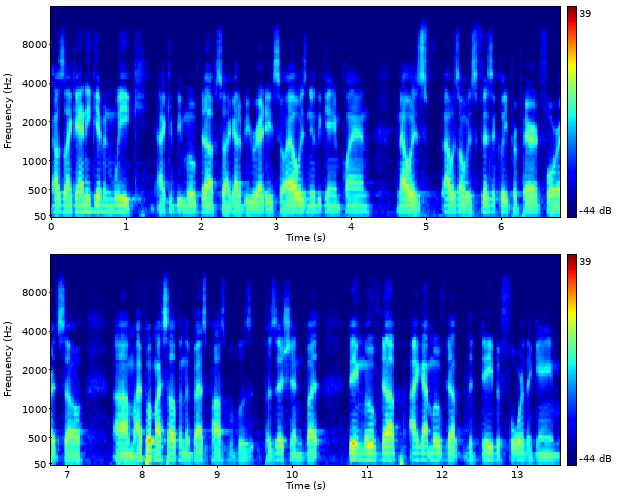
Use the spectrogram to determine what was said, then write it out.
I was like, any given week I could be moved up, so I got to be ready. So I always knew the game plan, and I always I was always physically prepared for it. So um, I put myself in the best possible position. But being moved up, I got moved up the day before the game,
